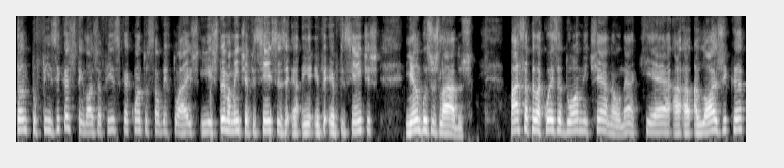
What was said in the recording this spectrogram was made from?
tanto físicas, tem loja física, quanto são virtuais e extremamente eficientes, eficientes em ambos os lados. Passa pela coisa do omnichannel, né, que é a, a lógica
